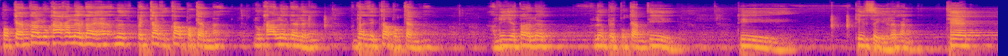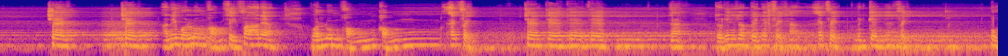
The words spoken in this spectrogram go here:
โปรแกรมก็ลูกค้าก็เลือกได้ฮะเลือกเป็น 99 โปรแกรมฮะลูกค้าเลือกได้เลยมันได้19โปรแกรม อันนี้จะต้องเลือกเลือกเป็นโปรแกรมที่ที่ที่สี่แล้วกันเทสเช็คเช็คอันนี้วอลลุ่มของสีฟ้าเนี่ยวอลลุ่มของของเอฟเฟกเทเทเทเทนะตัวนี้จะเป็นเอฟเฟกฮะเอฟเฟกเป็นเกณฑ์เอฟเฟกปุ่ม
